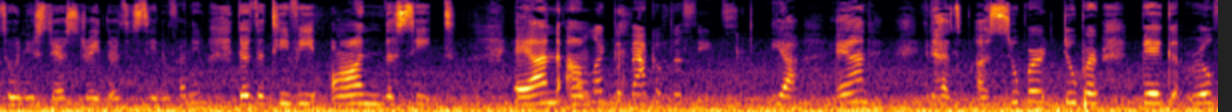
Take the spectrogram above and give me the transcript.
so when you stare straight, there's a seat in front of you. There's a TV on the seat, and um, like the back of the seats. Yeah, and it has a super duper big roof,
